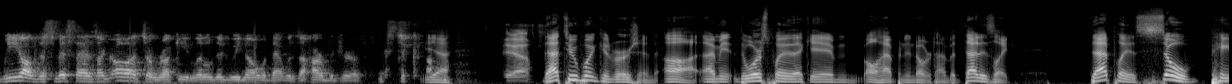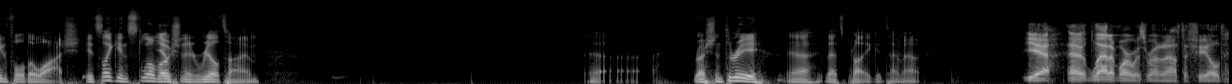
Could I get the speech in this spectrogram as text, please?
we all dismissed that as like, oh, it's a rookie. Little did we know that was a harbinger of things to come. yeah, yeah, that two point conversion. Uh I mean, the worst play of that game all happened in overtime, but that is like that play is so painful to watch. It's like in slow Yep. motion in real time. Uh, Russian three. Yeah, that's probably a good timeout. yeah. Uh, Lattimore was running off the field.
